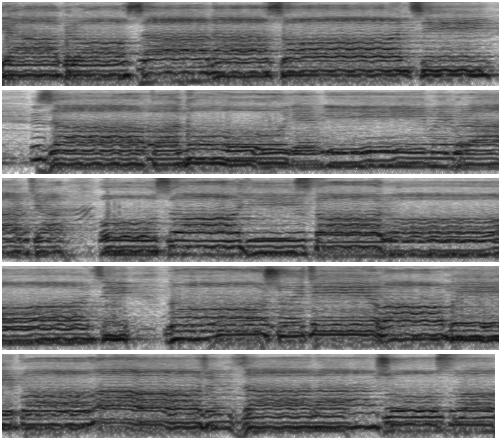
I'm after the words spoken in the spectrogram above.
як роса на сонці, запануєм і ми, браття, у своїй сторонці, й тіло ми положим за нашу свободу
